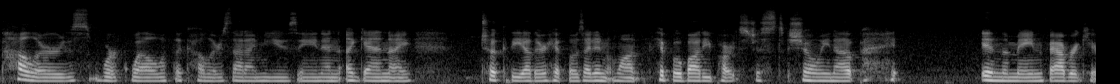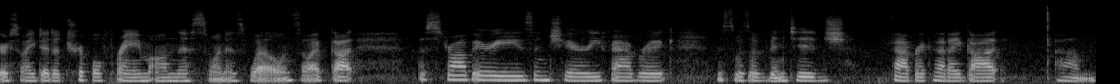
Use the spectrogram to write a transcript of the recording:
colors work well with the colors that I'm using and again I took the other hippos. I didn't want hippo body parts just showing up in the main fabric here so I did a triple frame on this one as well and so I've got the strawberries and cherry fabric. This was a vintage fabric that I got um,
